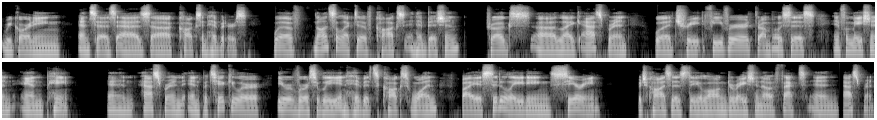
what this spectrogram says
regarding NSAIDs as uh, COX inhibitors. With non selective COX inhibition, drugs uh, like aspirin would treat fever, thrombosis, inflammation, and pain. And aspirin in particular irreversibly inhibits COX1 by acetylating serine, which causes the long duration of effect in aspirin.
